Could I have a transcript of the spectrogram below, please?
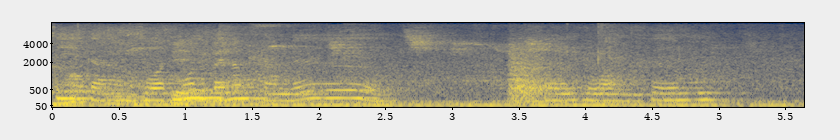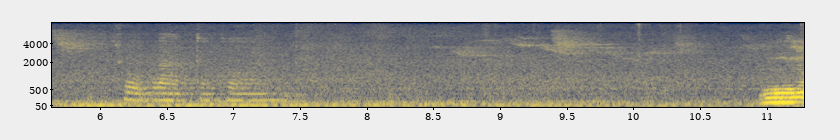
ที่กันสวดมนต์ไปน้ำกันเด้อเสริมดวงเสริมโชคลาภจังกอนโย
